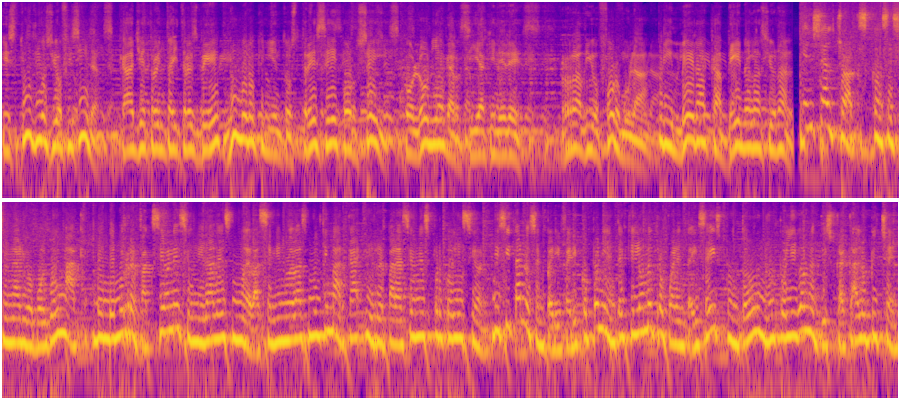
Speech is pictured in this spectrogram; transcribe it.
Estudios y oficinas, calle 33B, número 513 por 6, Colonia García Jiménez. Radio Fórmula, primera cadena nacional. En Shell Trucks, concesionario Volvo y Mac, vendemos refacciones y unidades nuevas, seminuevas multimarca y reparaciones por colisión. Visítanos en Periférico Poniente, kilómetro 46.1, Polígono Tixcacalo Pichén.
